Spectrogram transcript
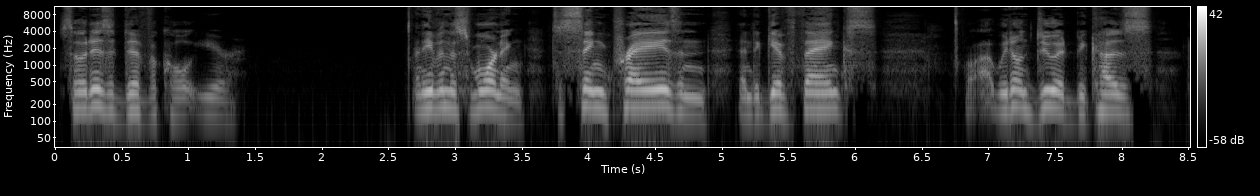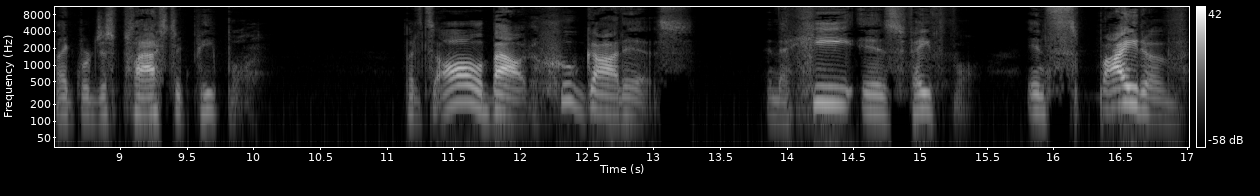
So it is a difficult year. And even this morning, to sing praise and, and to give thanks uh, we don't do it because like we're just plastic people. But it's all about who God is and that he is faithful in spite of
